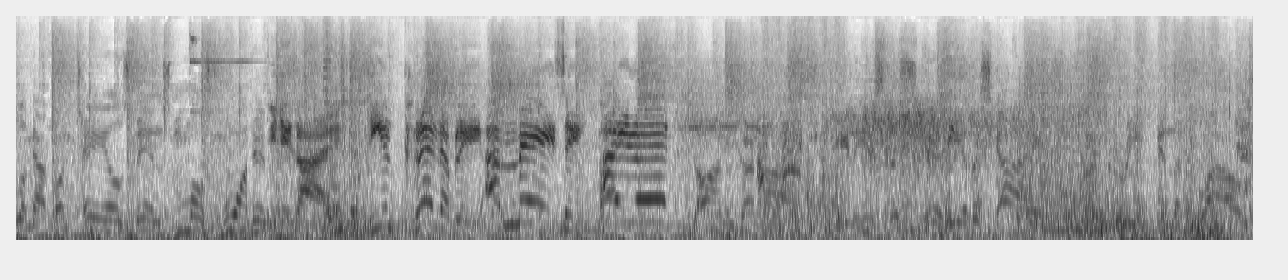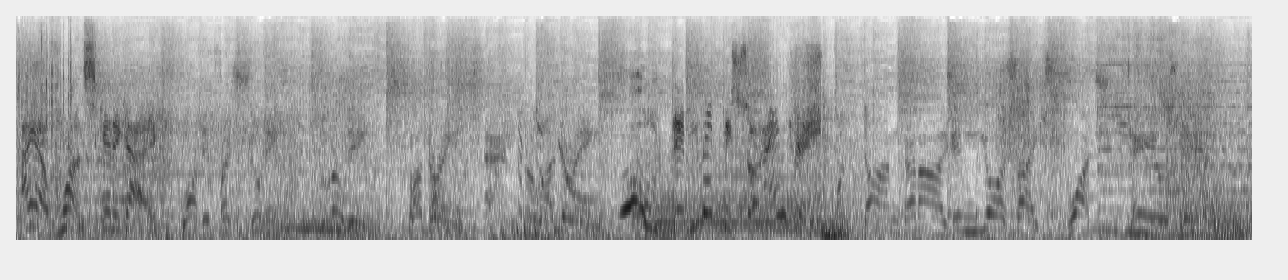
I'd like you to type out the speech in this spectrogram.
look out for TaleSpin's most wanted. It is I, the incredibly amazing pirate! Don Karnage, alias the Scurvy of the Sky, a creep in the clouds, I am one scary guy. wanted for shooting, looting, plundering, and plundering. Oh, they make me so angry! Put Don Karnage in your sights. Watch Tailspin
